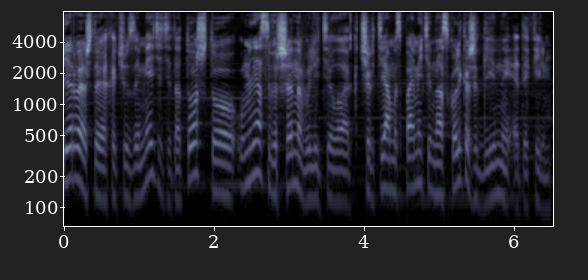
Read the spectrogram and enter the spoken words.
первое, что я хочу заметить, это то, что у меня совершенно вылетело к чертям из памяти, насколько же длинный это фильм.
